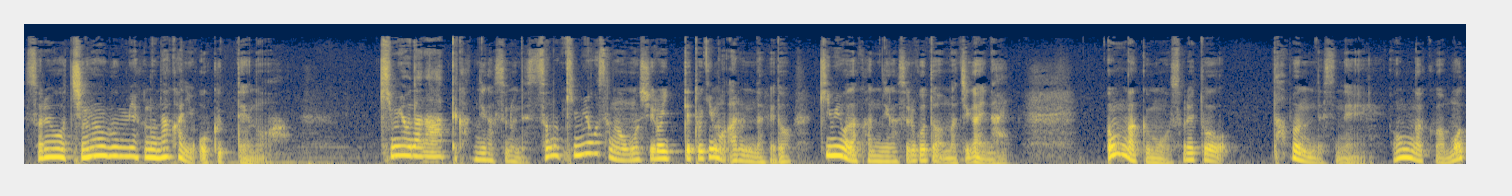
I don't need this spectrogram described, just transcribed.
それを違う文脈の中に置くっていうのは奇妙だなって感じがするんです。その奇妙さが面白いって時もあるんだけど奇妙な感じがすることは間違いない。音楽もそれと多分ですね音楽はもっ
